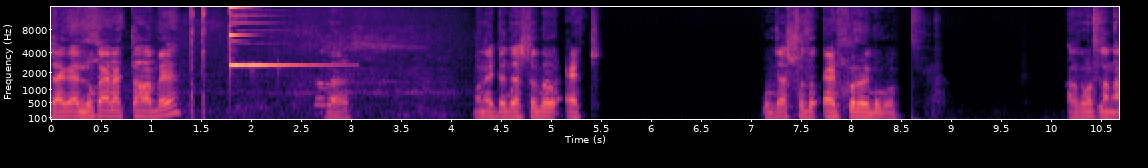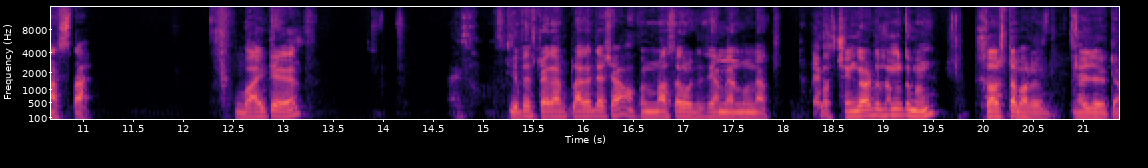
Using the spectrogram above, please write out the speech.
জায়গায় লুকায় রাখতে হবে। ব্যাস। মানে এটা জাস্ট শুধু অ্যাড জাস্ট শুধু অ্যাড করে দেবো। হালকা পাতলা নাস্তা। বাইকে জিপিএস ট্র্যাকার লাগাতে চাও এখন নাস্তা করতেছি আমি আর মুন্না। সিঙ্গারটা যেমন তেমন সসটা ভালো এই যে এটা।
